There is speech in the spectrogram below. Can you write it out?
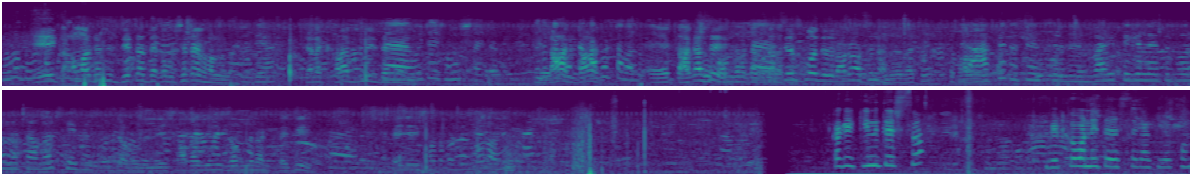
ধরো ধরো। এই আমার কাছে যেটা দেখাবো সেটাই ভালো লাগে। কেন খারাপ জিনিস হ্যাঁ দেখায় ওইটাই সমস্যা এটা। কিন্তু কাপড়টা ভালো। দাগ আছে। চেঞ্জ করে দেবেন আরও আছে না? আসে তো চেঞ্জ করে দেবেন বাড়িতে গেলে তো বললে তো আবার সেই এই সাদা জিনিস যত্ন রাখতে কি? হ্যাঁ। এই যে সাদাটা দেখব না আমি। কাকি কি নিতে এসছো? বেড কভার নিতে এসছে কাকি এখন।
